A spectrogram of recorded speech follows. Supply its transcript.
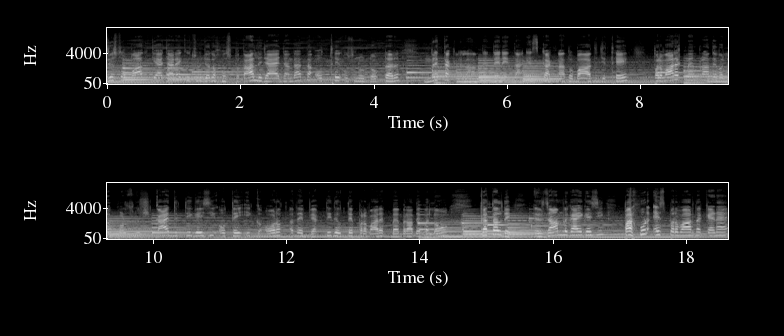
ਜਿਸ ਤੋਂ ਬਾਅਦ ਕਿਹਾ ਜਾ ਰਿਹਾ ਕਿ ਉਸ ਨੂੰ ਜਦੋਂ ਹਸਪਤਾਲ ਲਿਜਾਇਆ ਜਾਂਦਾ ਤਾਂ ਉੱਥੇ ਉਸ ਨੂੰ ਡਾਕਟਰ ਮ੍ਰਿਤਕ ਐਲਾਨ ਦਿੰਦੇ ਨੇ। ਤਾਂ ਇਸ ਘਟਨਾ ਤੋਂ ਬਾਅਦ ਜਿੱਥੇ ਪਰਿਵਾਰਕ ਮੈਂਬਰਾਂ ਦੇ ਵੱਲੋਂ ਪੁਲਿਸ ਨੂੰ ਸ਼ਿਕਾਇਤ ਦਿੱਤੀ ਗਈ ਸੀ। ਉੱਥੇ ਇੱਕ ਔਰਤ ਅਤੇ ਵਿਅਕਤੀ ਦੇ ਉੱਤੇ ਪਰਿਵਾਰਕ ਮੈਂਬਰਾਂ ਦੇ ਵੱਲੋਂ ਕਤਲ ਦੇ ਇਲਜ਼ਾਮ ਲਗਾਏ ਗਏ ਸੀ। ਪਰ ਹੁਣ ਇਸ ਪਰਿਵਾਰ ਦਾ ਕਹਿਣਾ ਹੈ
